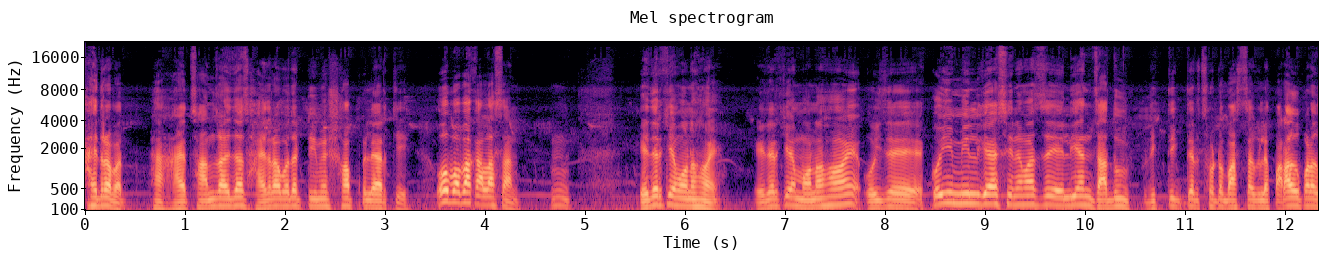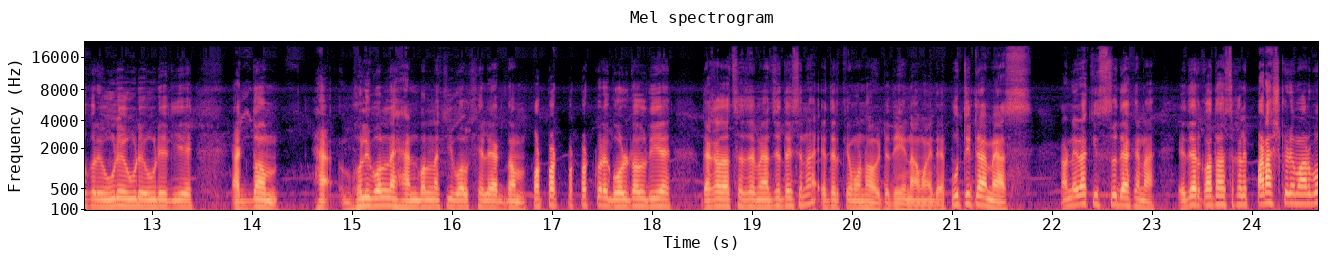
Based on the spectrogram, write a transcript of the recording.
হায়দ্রাবাদ হ্যাঁ হায়, সানরাইজার্স হায়দ্রাবাদের টিমের সব প্লেয়ার কি? ও বাবা কালাসান, হুম, এদেরকে মনে হয়, এদেরকে মনে হয় ওই যে কই মিল গেয়া সিনেমার যে এলিয়ান জাদু, ঋত্বিকদের ছোট বাচ্চাগুলো পাড়াও পাড়াও করে উড়ে উড়ে উড়ে গিয়ে একদম হ্যাঁ ভলিবল না হ্যান্ডবল না, কী বল খেলে একদম পটপট পটপট করে গোল টোল দিয়ে দেখা যাচ্ছে যে ম্যাচ জিতেছে না, এদেরকে মনে হয় ওইটা দিয়ে নামাই দেয়। প্রতিটা ম্যাচ কারণ এরা কিচ্ছু দেখে না। এদের কথা হচ্ছে খালি পাড়াস করে মারবো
